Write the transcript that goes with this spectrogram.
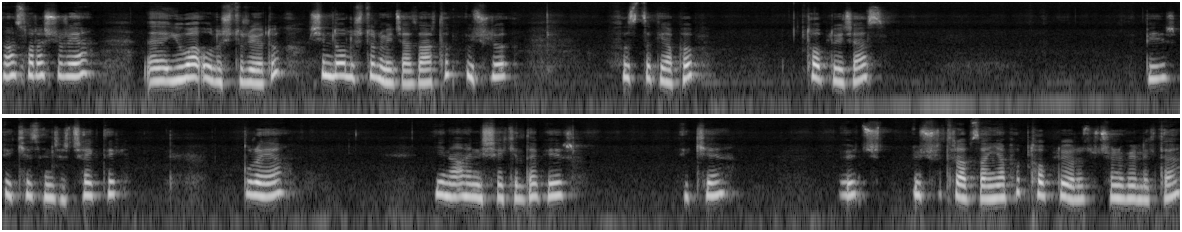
Daha sonra şuraya e, yuva oluşturuyorduk. Şimdi oluşturmayacağız artık. Üçlü fıstık yapıp toplayacağız. Bir iki zincir çektik. Buraya yine aynı şekilde bir iki üç üçlü trabzan yapıp topluyoruz üçünü birlikte.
